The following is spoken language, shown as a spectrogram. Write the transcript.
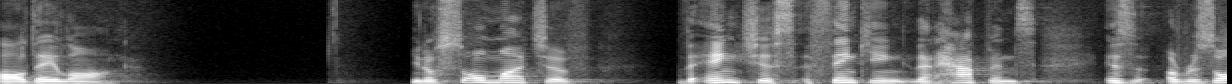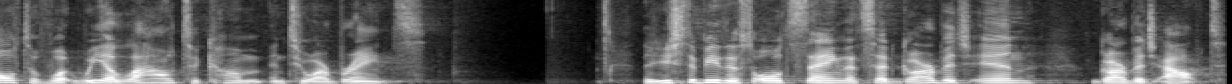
all day long. You know, so much of the anxious thinking that happens is a result of what we allow to come into our brains. There used to be this old saying that said, garbage in, garbage out.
